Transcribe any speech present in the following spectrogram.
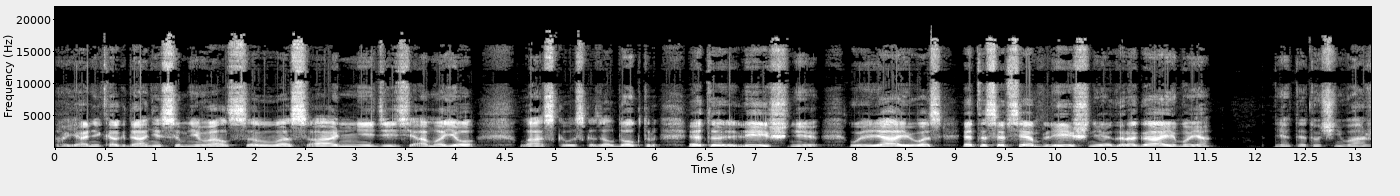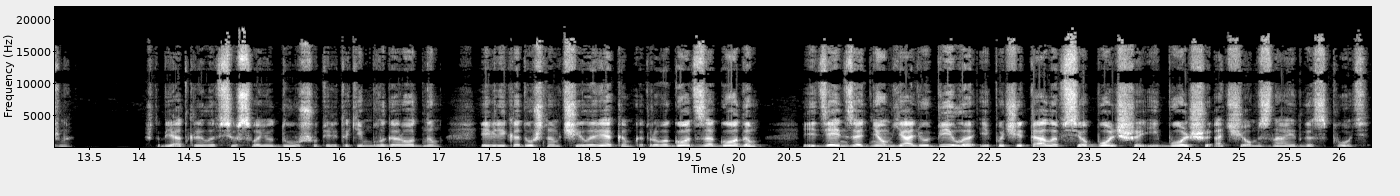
Но я никогда не сомневался в вас, Анни, дитя мое, — ласково сказал доктор. — Это лишнее, уверяю вас, это совсем лишнее, дорогая моя. Нет, это очень важно чтобы я открыла всю свою душу перед таким благородным и великодушным человеком, которого год за годом и день за днем я любила и почитала все больше и больше, о чем знает Господь,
